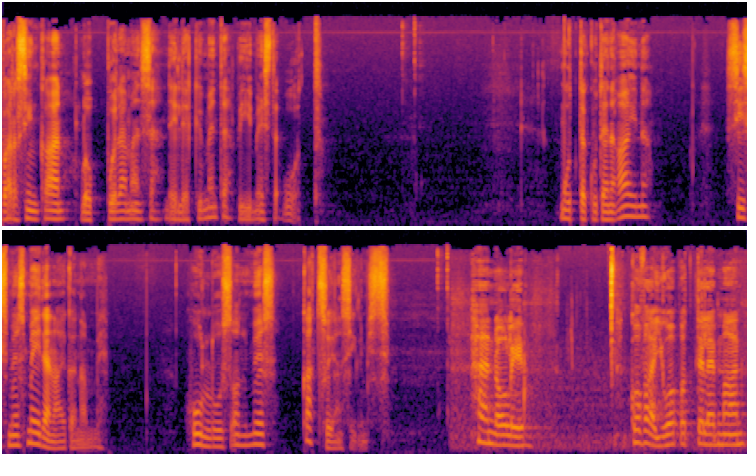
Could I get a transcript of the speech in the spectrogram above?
Varsinkaan loppuelämänsä 40 viimeistä vuotta. Mutta kuten aina, siis myös meidän aikanamme, hulluus on myös katsojan silmissä. Hän oli kova juopottelemaan.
